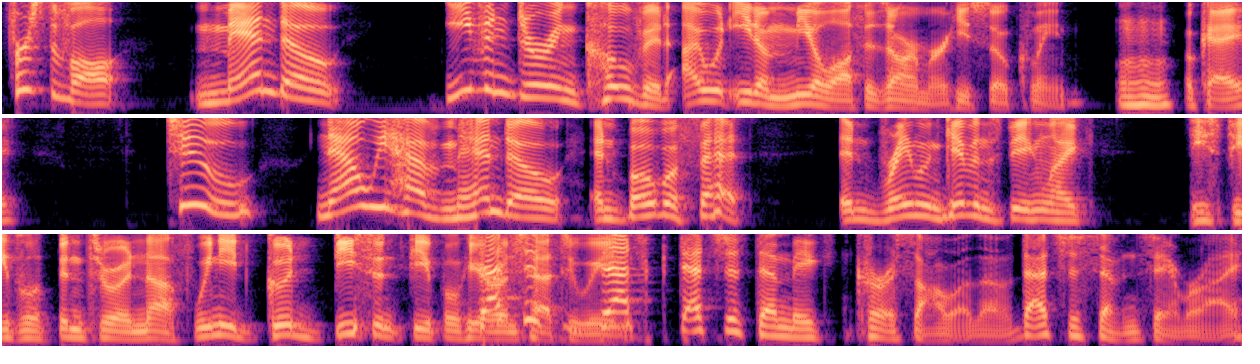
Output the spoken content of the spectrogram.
first of all, Mando even during COVID, I would eat a meal off his armor. He's so clean. Mhm. Okay. Two, now we have Mando and Boba Fett and Raylan Givens being like, these people have been through enough. We need good, decent people here that's on just Tatooine. that's that's just them making Kurosawa though. That's just Seven Samurai.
